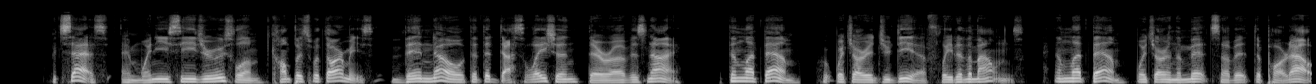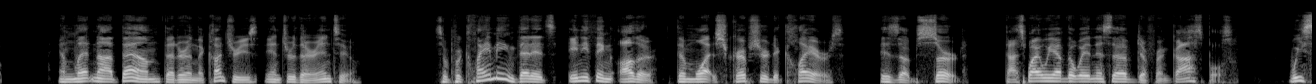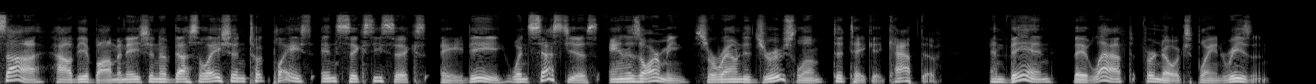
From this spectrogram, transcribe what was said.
which says, And when ye see Jerusalem compassed with armies, then know that the desolation thereof is nigh. Then let them which are in Judea flee to the mountains and let them which are in the midst of it depart out, and let not them that are in the countries enter thereinto. So proclaiming that it's anything other than what Scripture declares is absurd. That's why we have the witness of different Gospels. We saw how the abomination of desolation took place in 66 AD when Cestius and his army surrounded Jerusalem to take it captive, and then they left for no explained reason.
